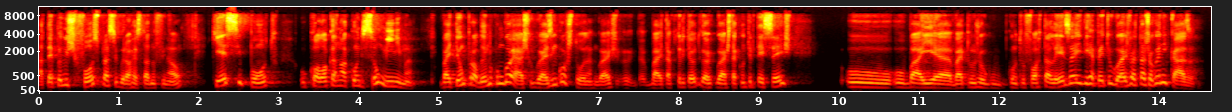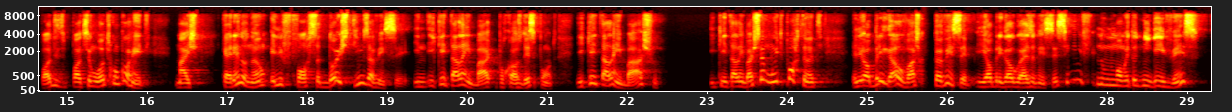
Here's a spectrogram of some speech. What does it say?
até pelo esforço para segurar o resultado no final, que esse ponto o coloca numa condição mínima vai ter um problema com o Goiás, que o Goiás encostou, né? O Goiás, o Bahia está com 38, o Goiás está com 36, o, o Bahia vai para um jogo contra o Fortaleza e de repente o Goiás vai estar tá jogando em casa. Pode, pode ser um outro concorrente. Mas, querendo ou não, ele força dois times a vencer. E, e quem está lá embaixo, por causa desse ponto, e quem está lá embaixo, e quem está lá embaixo é muito importante. Ele obrigar o Vasco a vencer e obrigar o Goiás a vencer, significa, no momento onde ninguém vence,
